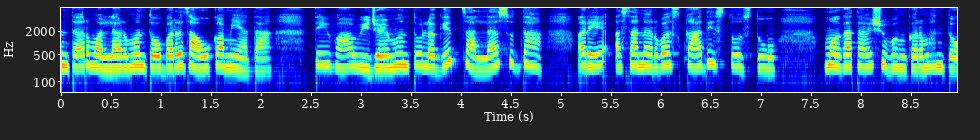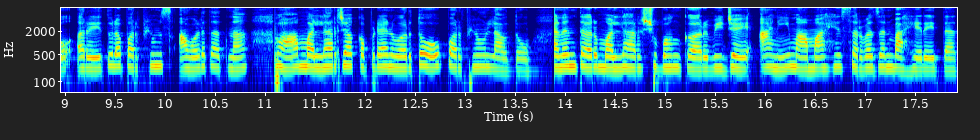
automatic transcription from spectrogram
नंतर मल्हार म्हणतो बरं जाऊ का मी आता? तेव्हा विजय म्हणतो लगेच चालला सुद्धा. अरे असा नर्वस का दिसतोस तू? मग आता शुभंकर म्हणतो अरे तुला परफ्युम्स आवडतात ना? तेव्हा मल्हारच्या कपड्यांवर तो परफ्यूम लावतो. त्यानंतर मल्हार शुभंकर विजय आणि मामा हे सर्वजण बाहेर येतात.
